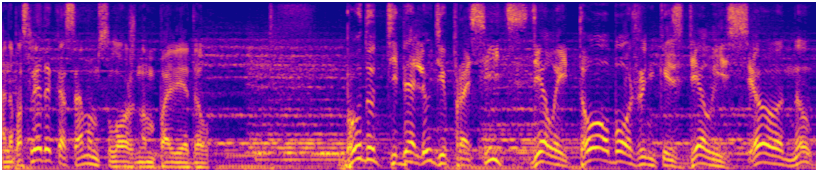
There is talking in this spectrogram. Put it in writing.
А напоследок о самом сложном поведал. «Будут тебя люди просить, сделай то, боженька, сделай все, ну,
